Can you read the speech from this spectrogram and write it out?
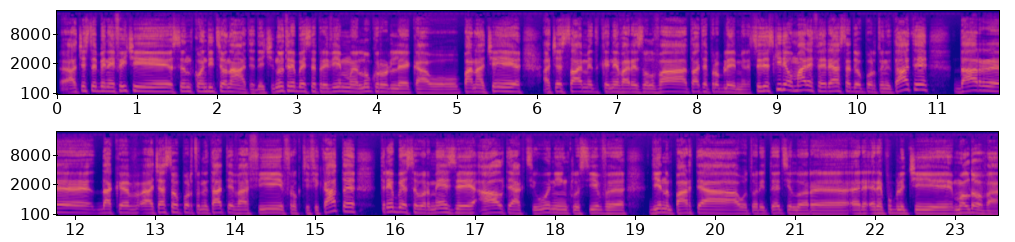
aceste beneficii sunt condiționate, deci nu trebuie să privim lucrurile ca o panacee, acest summit că ne va rezolva toate problemele. Se deschide o mare fereastră de oportunitate, dar dacă această oportunitate va fi fructificată, trebuie să urmeze alte acțiuni, inclusiv din partea autorităților Republicii Moldova.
